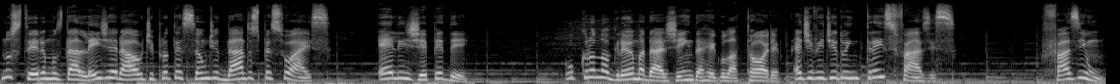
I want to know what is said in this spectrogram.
nos termos da Lei Geral de Proteção de Dados Pessoais, LGPD. O cronograma da agenda regulatória é dividido em três fases. Fase 1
